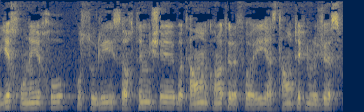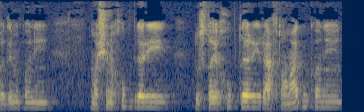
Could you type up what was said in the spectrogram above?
یه خونه خوب اصولی ساخته میشه با تمام امکانات رفاهی از تمام تکنولوژی استفاده می‌کنی ماشین خوب داری دوستای خوب داری رفت آمد می‌کنین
